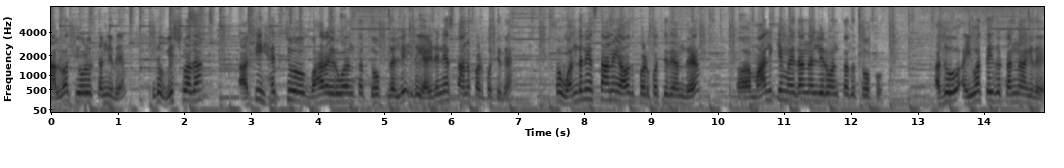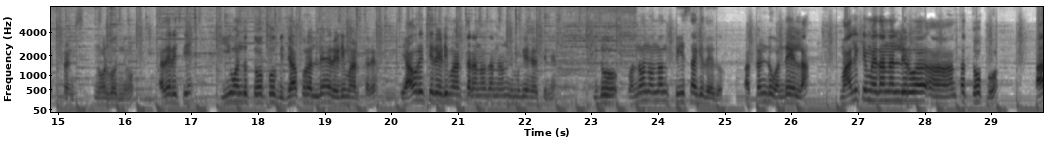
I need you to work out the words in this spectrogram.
ನಲ್ವತ್ತೇಳು ಟನ್ ಇದೆ. ಇದು ವಿಶ್ವದ ಅತಿ ಹೆಚ್ಚು ಭಾರ ಇರುವಂಥ ತೋಪದಲ್ಲಿ ಇದು ಎರಡನೇ ಸ್ಥಾನ ಪಡ್ಕೊತಿದೆ. ಸೊ ಒಂದನೇ ಸ್ಥಾನ ಯಾವುದು ಪಡ್ಕೊತಿದೆ ಅಂದರೆ ಮಾಲಿಕೆ ಮೈದಾನಲ್ಲಿರುವಂಥದ್ದು ತೋಪು. ಅದು ಐವತ್ತೈದು ಟನ್ ಆಗಿದೆ ಫ್ರೆಂಡ್ಸ್ ನೋಡ್ಬೋದು ನೀವು. ಅದೇ ರೀತಿ ಈ ಒಂದು ತೋಪು ಬಿಜಾಪುರಲ್ಲೇ ರೆಡಿ ಮಾಡ್ತಾರೆ. ಯಾವ ರೀತಿ ರೆಡಿ ಮಾಡ್ತಾರೆ ಅನ್ನೋದನ್ನು ನಿಮಗೆ ಹೇಳ್ತೀನಿ. ಇದು ಒಂದೊಂದು ಒಂದೊಂದು ಪೀಸ್ ಆಗಿದೆ ಇದು. ಅಖಂಡು ಒಂದೇ ಇಲ್ಲ. ಮಾಲಿಕೆ ಮೈದಾನಲ್ಲಿರುವ ಅಂಥ ತೋಪು, ಆ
